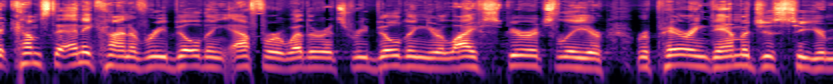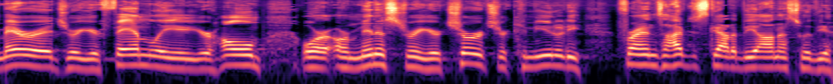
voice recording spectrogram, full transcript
it comes to any kind of rebuilding effort whether it's rebuilding your life spiritually or repairing damages to your marriage or your family or your home or, or ministry or church or community friends i've just got to be honest with you.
